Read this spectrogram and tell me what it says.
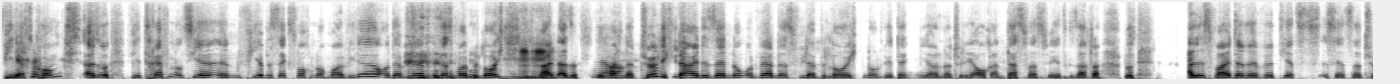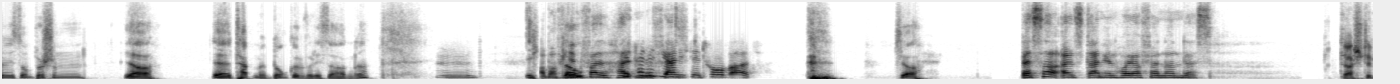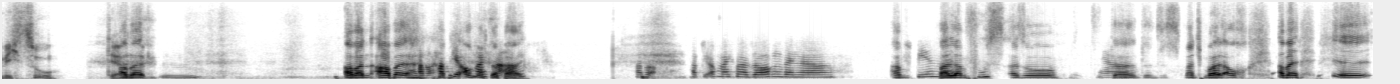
Wie das kommt, also wir treffen uns hier in vier bis sechs Wochen nochmal wieder und dann werden wir das mal beleuchten. Nein, also wir ja. machen natürlich wieder eine Sendung und werden das wieder beleuchten und wir denken ja natürlich auch an das, was wir jetzt gesagt haben. Bloß alles weitere wird jetzt, ist jetzt natürlich so ein bisschen, ja, äh, Tappen im Dunkeln, würde ich sagen, ne? Mhm. Ich Aber auf glaub, jeden Fall halten Wie findet ihr eigentlich den Torwart? Tja. Besser als Daniel Heuer Fernandes. Da stimme ich zu. Der, aber, mhm. aber ein Aber, aber habe ich auch, noch dabei. Aber, habt ihr auch manchmal Sorgen, wenn er am Ball wird? am Fuß? Also ja. da, das ist manchmal auch. Aber äh,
